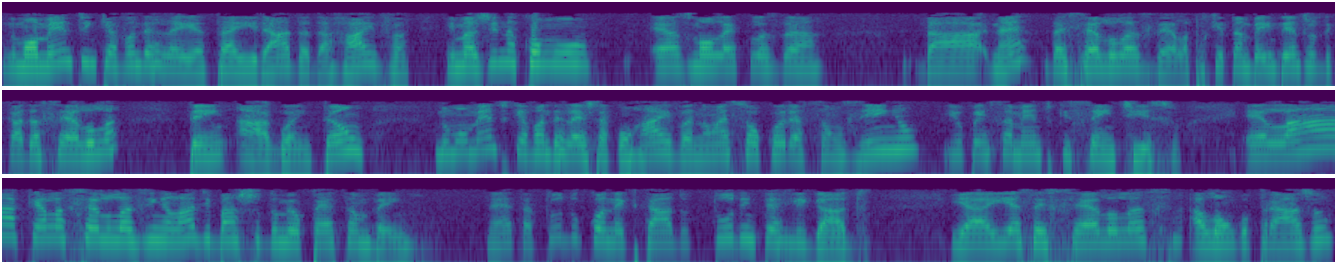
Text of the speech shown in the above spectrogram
no momento em que a Vanderleia está irada da raiva, imagina como é as moléculas da, da, né, das células dela, porque também dentro de cada célula tem água. Então, No momento que a Vanderlei está com raiva, não é só o coraçãozinho e o pensamento que sente isso. É lá aquela célulazinha lá debaixo do meu pé também. Né? Tá tudo conectado, tudo interligado. E aí essas células, a longo prazo,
